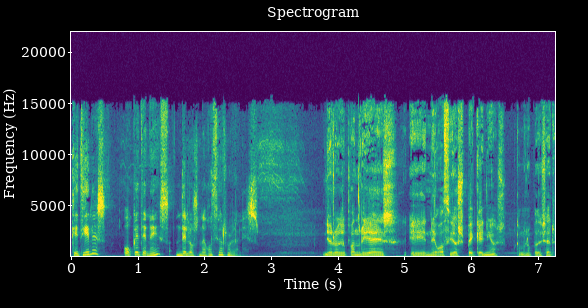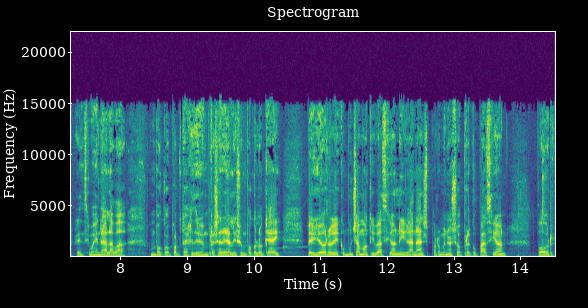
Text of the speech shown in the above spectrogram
que tienes o que tenéis de los negocios rurales? Yo lo que pondría es eh, negocios pequeños, como no puede ser encima en Álava, un poco por tejido empresarial es un poco lo que hay, pero yo creo que con mucha motivación y ganas, por lo menos, o preocupación por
